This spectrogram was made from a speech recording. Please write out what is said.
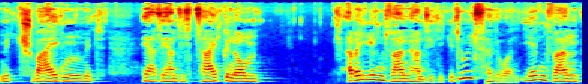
mit Schweigen, mit, ja, sie haben sich Zeit genommen, aber irgendwann haben sie die Geduld verloren. Irgendwann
